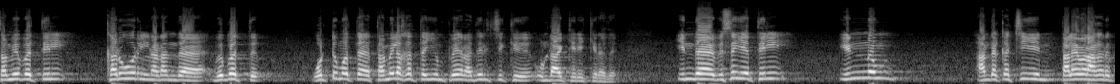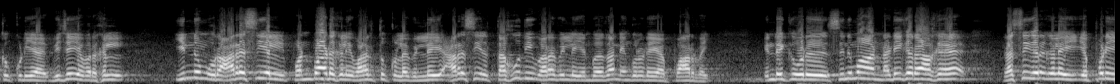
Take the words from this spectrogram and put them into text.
சமீபத்தில் கரூரில் நடந்த விபத்து ஒட்டுமொத்த தமிழகத்தையும் பேர் அதிர்ச்சிக்கு உண்டாக்கியிருக்கிறது. இந்த விஷயத்தில் இன்னும் அந்த கட்சியின் தலைவராக இருக்கக்கூடிய விஜய் அவர்கள் இன்னும் ஒரு அரசியல் பண்பாடுகளை வளர்த்து கொள்ளவில்லை அரசியல் தகுதி வரவில்லை என்பதுதான் எங்களுடைய பார்வை. இன்றைக்கு ஒரு சினிமா நடிகராக ரசிகர்களை எப்படி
